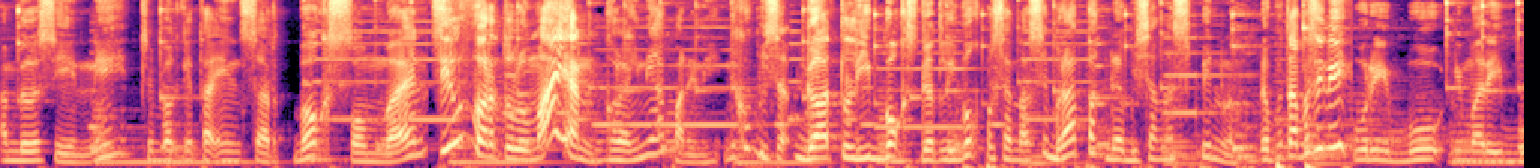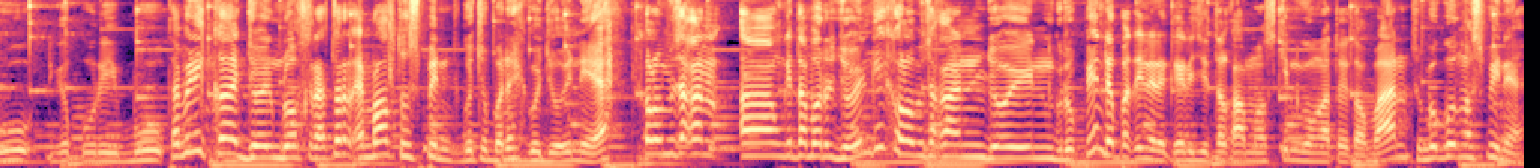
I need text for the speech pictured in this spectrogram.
Ambil sini Coba kita insert box Combine. Silver tuh lumayan. Kalau ini apa nih? Ini kok bisa Godly box. Godly box persentase berapa? Udah bisa nge-spin loh. Dapat apa sih nih 10 ribu 5 ribu 30 ribu. Tapi ini ke join block crafter Emerald to spin. Gue coba deh gue join ya. Kalau misalkan um, kita baru join Kayak kalau misalkan join grupnya dapat ini deh Kayak digital camel skin Gue gak tau itu apaan. Coba gue nge-spin ya.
